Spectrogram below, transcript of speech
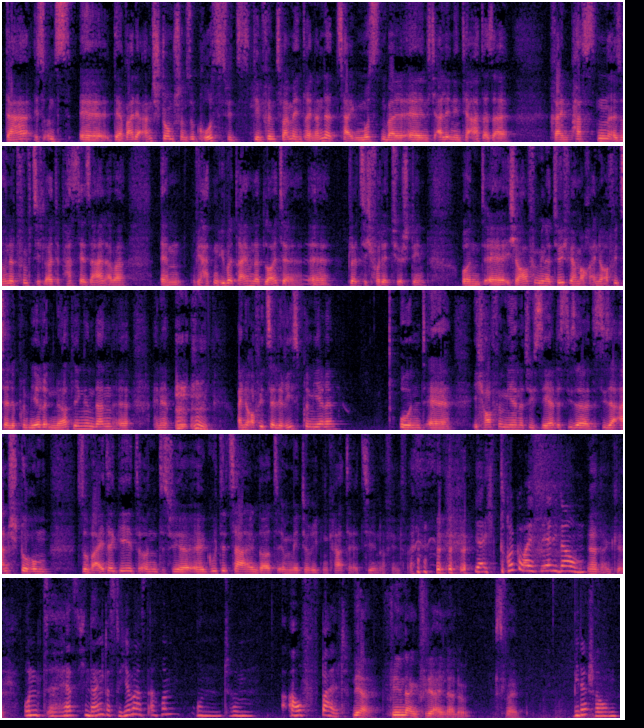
da ist uns, äh, der war der Ansturm schon so groß, dass wir den Film zweimal hintereinander zeigen mussten, weil äh, nicht alle in den Theatersaal reinpassten. Also 150 Leute passt der Saal, aber ähm, wir hatten über 300 Leute äh, plötzlich vor der Tür stehen. Und äh, ich erhoffe mir natürlich, wir haben auch eine offizielle Premiere in Nördlingen dann, äh, eine, eine offizielle Ries-Premiere. Und äh, ich hoffe mir natürlich sehr, dass dieser, dass dieser Ansturm so weitergeht und dass wir äh, gute Zahlen dort im Meteoritenkrater erzielen, auf jeden Fall. Ja, ich drücke euch sehr die Daumen. ja, danke. Und äh, herzlichen Dank, dass du hier warst, Aaron. Und ähm, auf bald. Ja, vielen Dank für die Einladung. Bis bald. Wiederschauen.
